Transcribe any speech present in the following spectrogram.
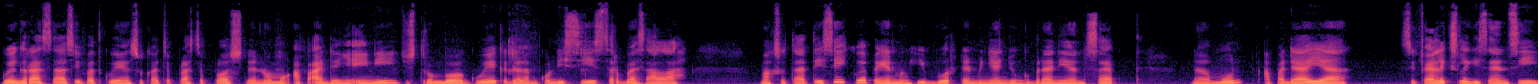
gue ngerasa sifat gue yang suka ceplas-ceplos dan ngomong apa adanya ini justru membawa gue ke dalam kondisi serba salah. Maksud hati sih gue pengen menghibur dan menyanjung keberanian Sep. Namun, apa daya, si Felix lagi sensi.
